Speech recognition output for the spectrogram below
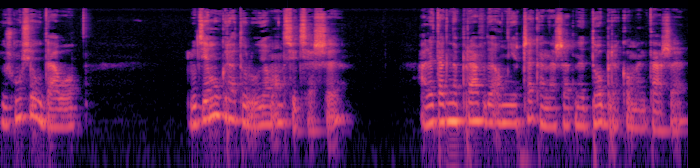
już mu się udało, Ludzie mu gratulują, on się cieszy, ale tak naprawdę on nie czeka na żadne dobre komentarze,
